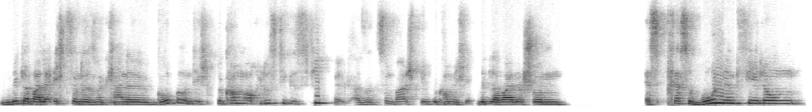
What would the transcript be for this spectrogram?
mittlerweile echt so eine, so eine kleine Gruppe und ich bekomme auch lustiges Feedback. Also zum Beispiel bekomme ich mittlerweile schon Espresso-Bohnenempfehlungen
